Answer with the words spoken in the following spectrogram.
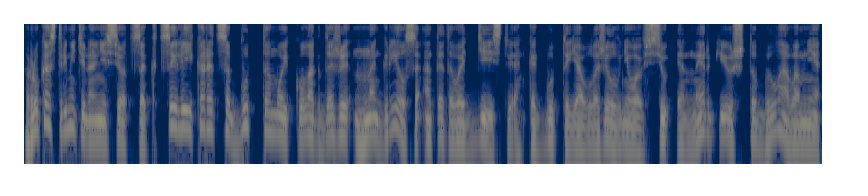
Рука стремительно несется к цели, и кажется, будто мой кулак даже нагрелся от этого действия, как будто я вложил в него всю энергию, что была во мне,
